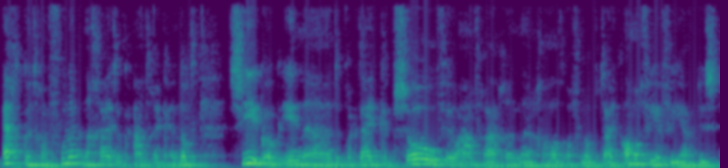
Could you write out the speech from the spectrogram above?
echt kunt gaan voelen, dan ga je het ook aantrekken. En dat zie ik ook in uh, de praktijk. Ik heb zoveel aanvragen uh, gehad de afgelopen tijd. Allemaal via via. Dus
